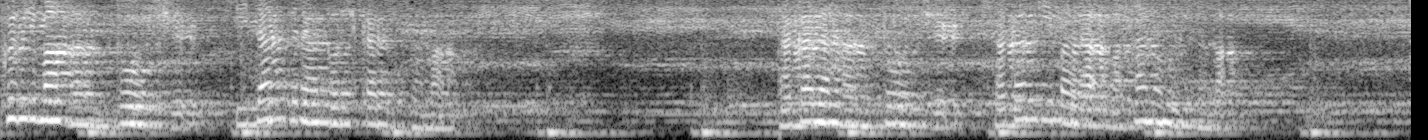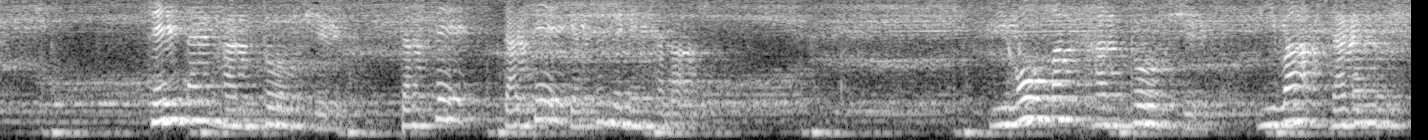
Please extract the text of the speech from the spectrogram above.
福島藩当主板倉利和様。高田藩当主榊原正信様。仙台藩当主伊瀬伊達安宗様。日本松藩当主丹羽長俊様。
